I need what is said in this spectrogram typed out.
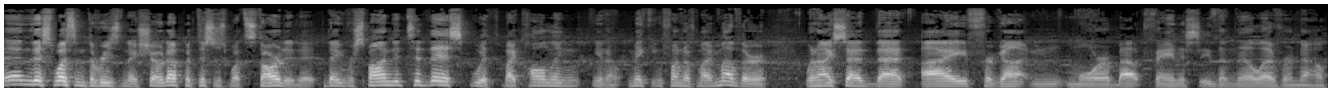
and this wasn't the reason they showed up, but this is what started it. They responded to this with by calling, you know, making fun of my mother when I said that I've forgotten more about fantasy than they'll ever know.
